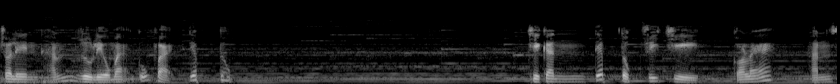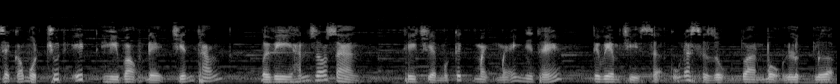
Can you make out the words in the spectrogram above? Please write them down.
cho nên hắn dù liều mạng cũng phải tiếp tục. Chỉ cần tiếp tục duy trì, có lẽ hắn sẽ có một chút ít hy vọng để chiến thắng, bởi vì hắn rõ ràng thi triển một cách mạnh mẽ như thế, tiêu viêm chỉ sợ cũng đã sử dụng toàn bộ lực lượng.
